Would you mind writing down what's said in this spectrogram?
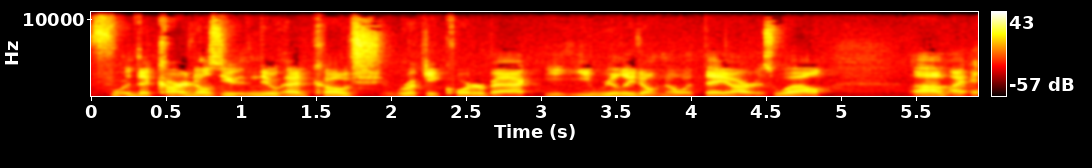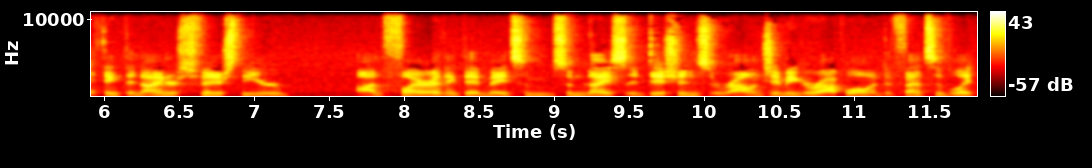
for the Cardinals, you new head coach, rookie quarterback, you, you really don't know what they are as well. Um, I, I think the Niners finished the year on fire. I think they've made some some nice additions around Jimmy Garoppolo and defensively.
